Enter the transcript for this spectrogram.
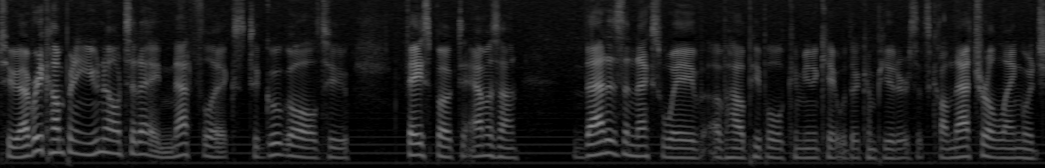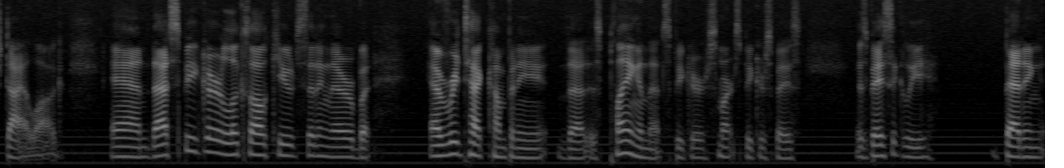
to every company you know today, Netflix to Google to Facebook to Amazon. That is the next wave of how people will communicate with their computers. It's called natural language dialogue. And that speaker looks all cute sitting there, but every tech company that is playing in that speaker, smart speaker space, is basically betting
